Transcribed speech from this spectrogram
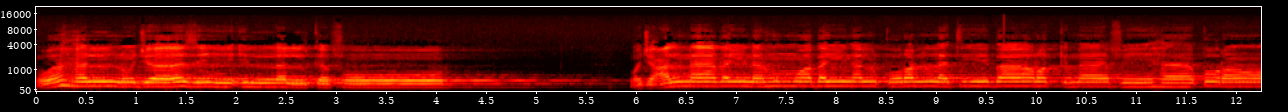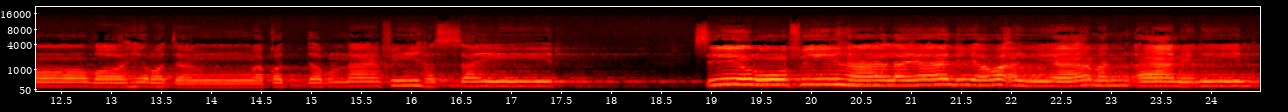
وهل نجازي إلا الكفور؟ وجعلنا بينهم وبين القرى التي باركنا فيها قرى ظاهرة وقدرنا فيها السير. سيروا فيها ليالي وأياما آمنين.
